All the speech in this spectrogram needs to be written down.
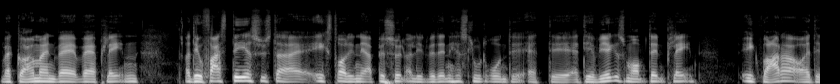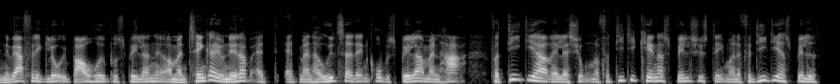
Hvad gør man? Hvad, hvad er planen? Og det er jo faktisk det, jeg synes, der er ekstraordinært besynderligt ved den her slutrunde, at, øh, at det har virket som om den plan, ikke var der, og at den i hvert fald ikke lå i baghovedet på spillerne. Og man tænker jo netop, at, at man har udtaget den gruppe spillere, man har, fordi de har relationer, fordi de kender spilsystemerne, fordi de har spillet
